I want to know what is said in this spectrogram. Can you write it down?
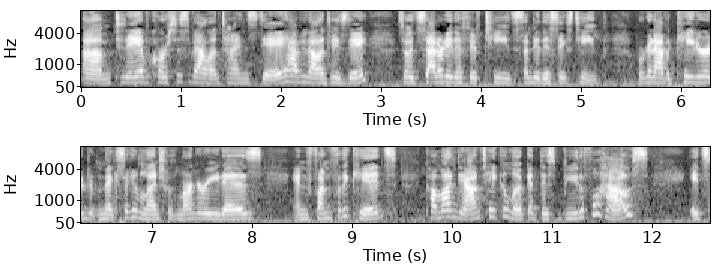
Um, today, of course, is Valentine's Day. Happy Valentine's Day. So it's Saturday the 15th, Sunday the 16th. We're going to have a catered Mexican lunch with margaritas and fun for the kids. Come on down, take a look at this beautiful house. It's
